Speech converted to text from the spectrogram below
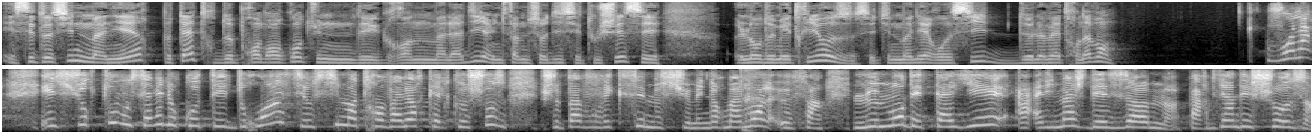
Et c'est aussi une manière, peut-être, de prendre en compte une des grandes maladies. Une femme sur dix est touchée, c'est l'endométriose. C'est une manière aussi de le mettre en avant. Voilà. Et surtout, vous savez, le côté droit, c'est aussi mettre en valeur quelque chose. Je ne veux pas vous vexer, monsieur, mais normalement, enfin, le monde est taillé à, l'image des hommes par bien des choses,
